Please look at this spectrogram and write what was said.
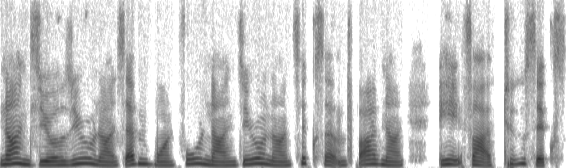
nine zero zero nine seven one four nine zero nine six seven five nine eight five two six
